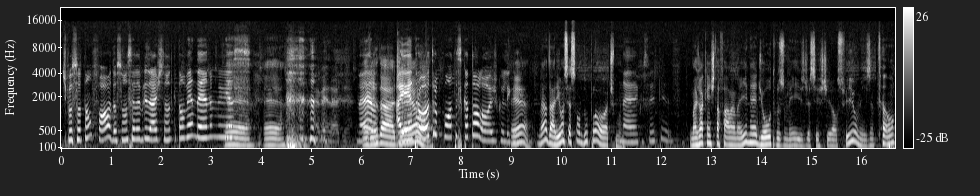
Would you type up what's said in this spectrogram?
Tipo, eu sou tão foda, eu sou uma celebridade tanto que estão vendendo minhas... É, é. é verdade, é. Né? É verdade. Aí é, entra outro ponto escatológico ali. É, não, daria uma sessão dupla ótima. É, com certeza. Mas já que a gente está falando aí, né, de outros meios de assistir aos filmes, então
